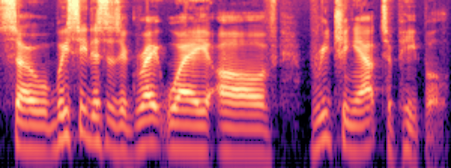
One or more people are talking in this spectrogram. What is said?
So we see this as a great way of reaching out to people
